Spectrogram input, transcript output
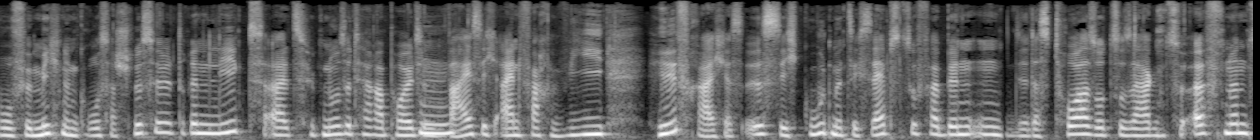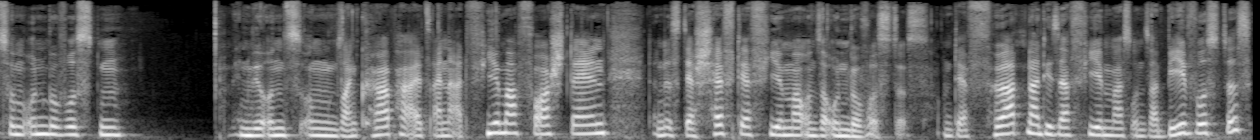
wo für mich ein großer Schlüssel drin liegt. Als Hypnosetherapeutin mhm. weiß ich einfach, wie hilfreich es ist, sich gut mit sich selbst zu verbinden, das Tor sozusagen zu öffnen zum Unbewussten wenn wir uns unseren Körper als eine Art Firma vorstellen, dann ist der Chef der Firma unser Unbewusstes. Und der Pförtner dieser Firma ist unser Bewusstes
